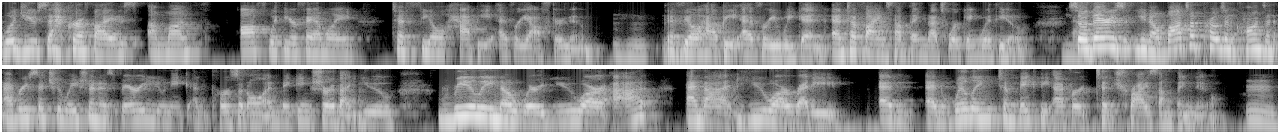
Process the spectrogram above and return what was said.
would you sacrifice a month off with your family to feel happy every afternoon, mm-hmm, mm-hmm. to feel happy every weekend, and to find something that's working with you? So there's, you know, lots of pros and cons, and every situation is very unique and personal, and making sure that you really know where you are at and that you are ready and and willing to make the effort to try something new. Mm.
